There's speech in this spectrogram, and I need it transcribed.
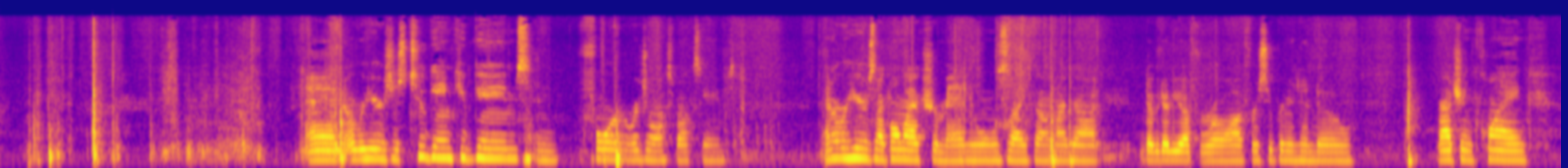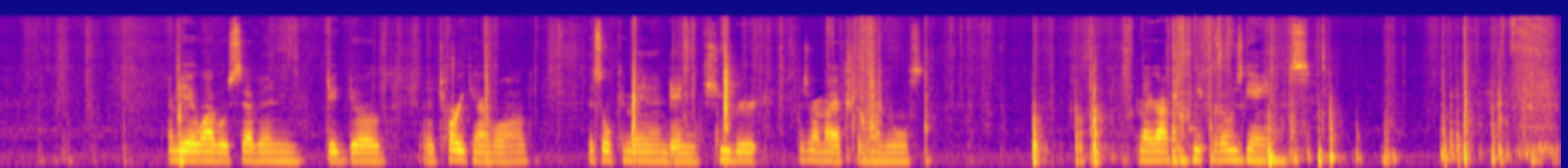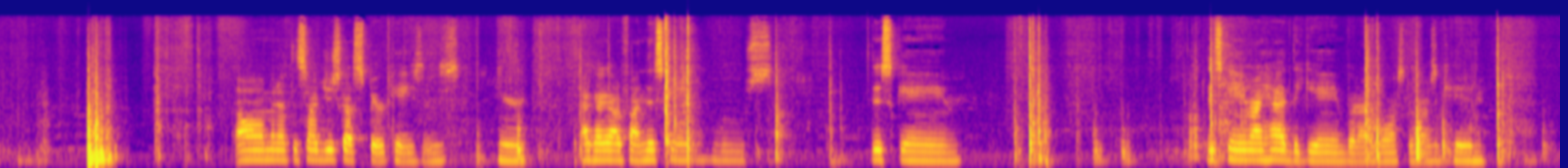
And over here is just two GameCube games and four original Xbox games. And over here is like all my extra manuals. Like um, I got WWF Raw for Super Nintendo, Ratchet and Clank, NBA Live 07, Dig Dug, Atari catalog, Missile Command, and Q*bert. Those are all my extra manuals. And I got complete for those games. Um, and at the side, you just got spare cases here. Like, I gotta find this game loose. This game. This game, I had the game, but I lost it when I was a kid.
